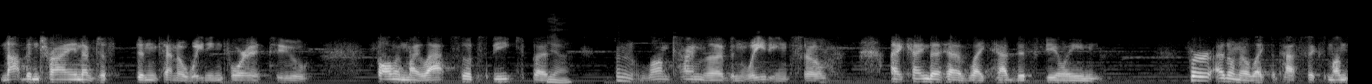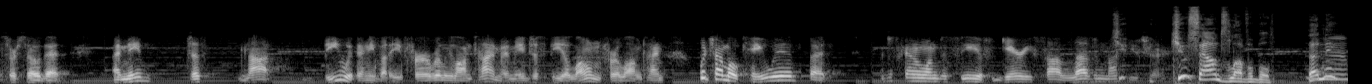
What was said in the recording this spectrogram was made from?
not been trying. I've just been kind of waiting for it to fall in my lap, so to speak. But Yeah. it's been a long time that I've been waiting. So I kind of have like had this feeling for I don't know, like the past six months or so that I may just not be with anybody for a really long time. I may just be alone for a long time, which I'm okay with. But I just kind of wanted to see if Gary saw love in my Q, future. Q sounds lovable, doesn't he?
